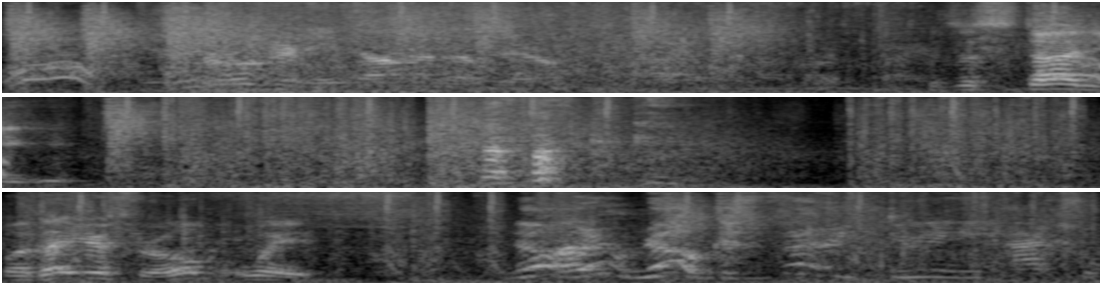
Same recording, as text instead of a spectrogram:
Just throw a grenade down on that barrel. It's a stun. You. you... Was that your throw? Wait. No, I don't know, because it's not like doing any actual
